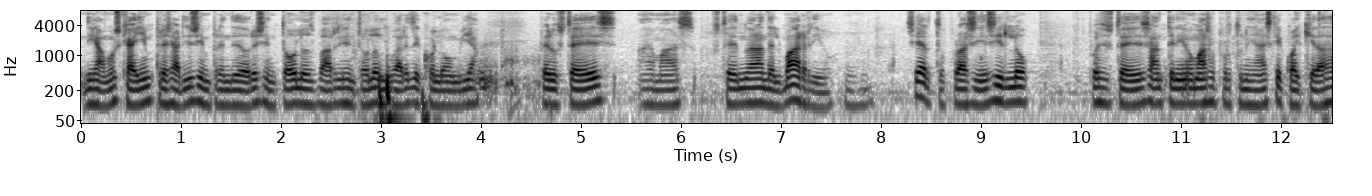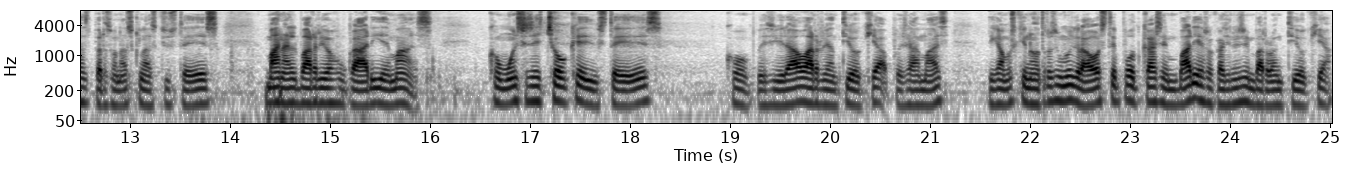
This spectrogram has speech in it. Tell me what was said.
digamos que hay empresarios y emprendedores en todos los barrios, en todos los lugares de Colombia, pero ustedes, además, ustedes no eran del barrio, ¿cierto? Por así decirlo, pues ustedes han tenido más oportunidades que cualquiera de esas personas con las que ustedes van al barrio a jugar y demás. ¿Cómo es ese choque de ustedes? Como pues ir a Barrio Antioquia, pues además, digamos que nosotros hemos grabado este podcast en varias ocasiones en Barrio Antioquia.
